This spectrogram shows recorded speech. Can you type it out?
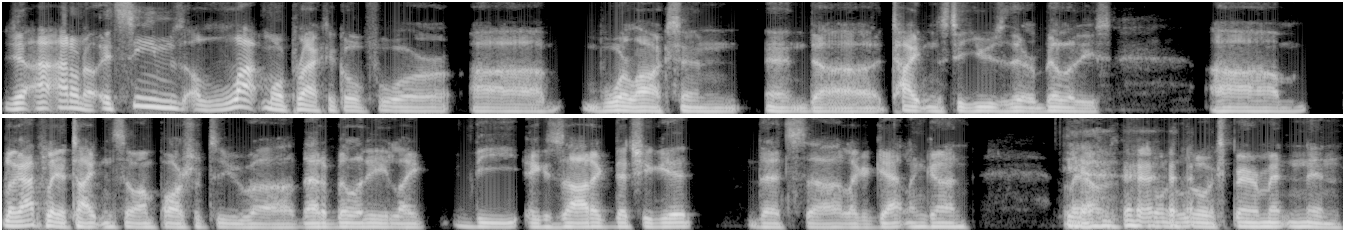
yeah, I, I don't know. It seems a lot more practical for uh warlocks and and uh titans to use their abilities. Um look, I play a titan so I'm partial to uh that ability. Like the exotic that you get that's uh like a gatling gun. Like was doing a little experimenting and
